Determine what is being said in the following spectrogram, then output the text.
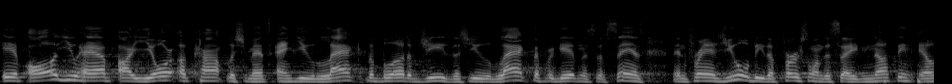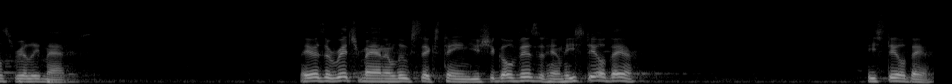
if all you have are your accomplishments and you lack the blood of Jesus, you lack the forgiveness of sins, then friends, you will be the first one to say nothing else really matters. There's a rich man in Luke 16. You should go visit him. He's still there. He's still there.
